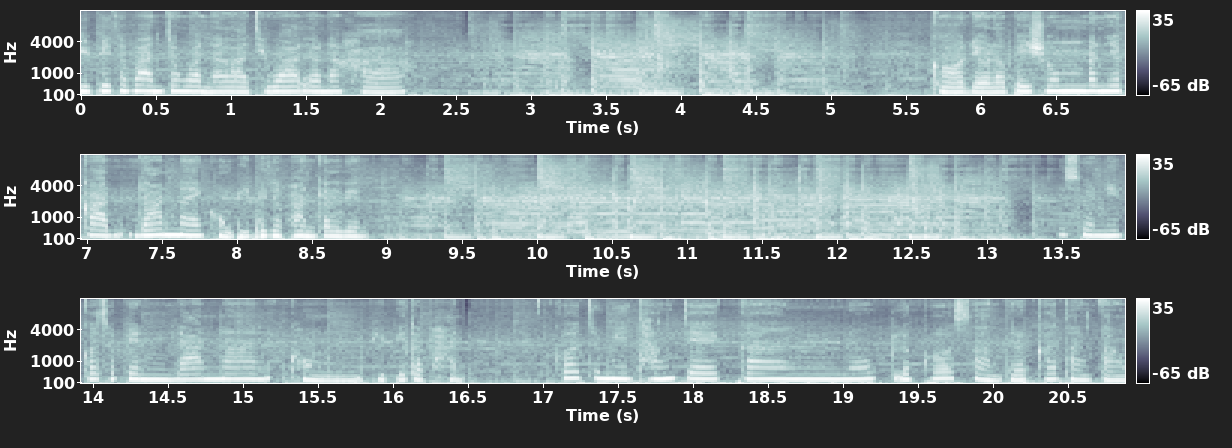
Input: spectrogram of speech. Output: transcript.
พิพิธภัณฑ์จังหวัดนราธิวาสแล้วนะคะก็เดี๋ยวเราไปชมบรรยากาศด้านในของพิพิธภัณฑ์กันเลยส่วนนี้ก็จะเป็นด้านหน้าของพิพิธภัณฑ์ ก็จะมีทั้งแจกันนกแล้วก็สารตะกร้าต่าง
